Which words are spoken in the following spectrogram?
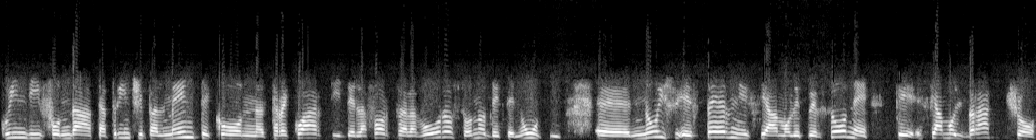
quindi fondata principalmente con tre quarti della forza lavoro sono detenuti. Eh, noi esterni siamo le persone che siamo il braccio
